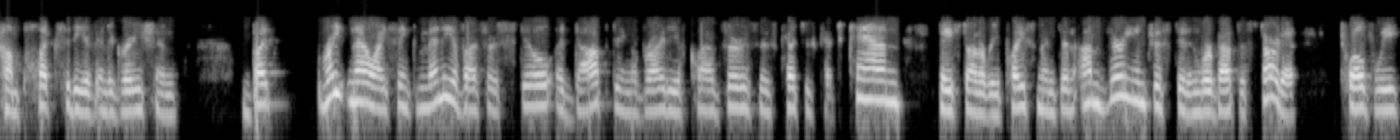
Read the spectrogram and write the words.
complexity of integration. But right now, I think many of us are still adopting a variety of cloud services, catch as catch can, based on a replacement. And I'm very interested, and we're about to start a 12 week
